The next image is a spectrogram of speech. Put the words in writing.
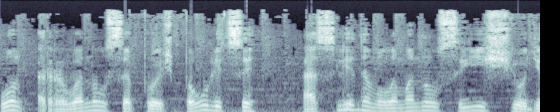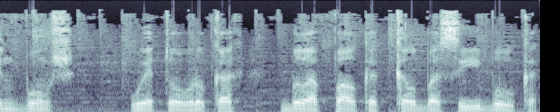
он рванулся прочь по улице, а следом ломанулся еще один бомж. У этого в руках была палка колбасы и булка.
